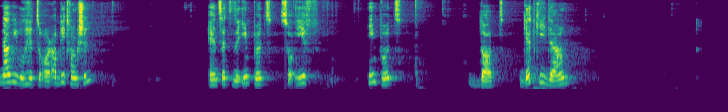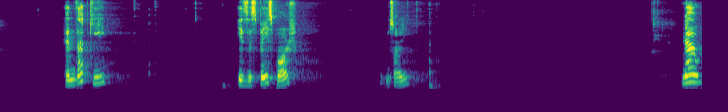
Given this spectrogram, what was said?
Now we will head to our update function and set the input so if input dot get key down and that key is the space bar I'm sorry Now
